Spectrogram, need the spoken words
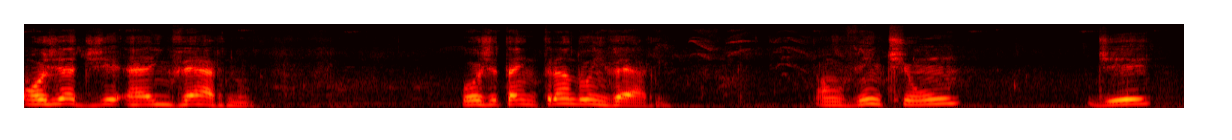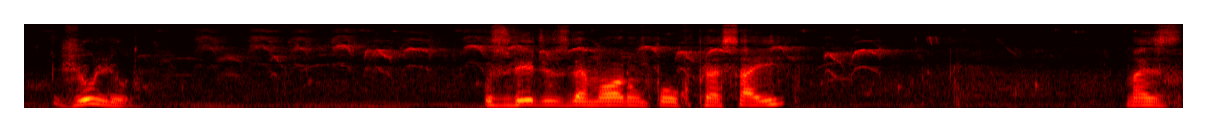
hoje é, dia, é inverno. Hoje está entrando o inverno. Então 21 de julho. Os vídeos demoram um pouco para sair, mas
